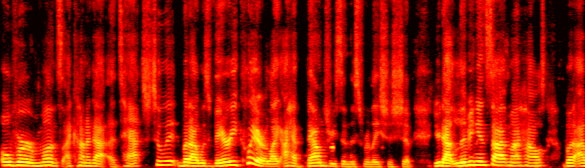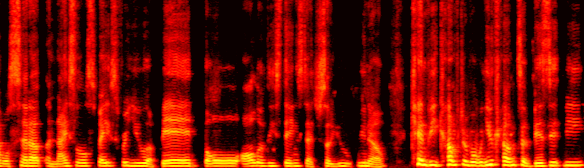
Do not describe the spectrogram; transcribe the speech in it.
over months I kind of got attached to it, but I was very clear like I have boundaries in this relationship. You're not living inside my house, but I will set up a nice little space for you, a bed, bowl, all of these things that so you, you know, can be comfortable when you come to visit me.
